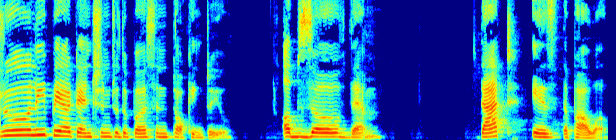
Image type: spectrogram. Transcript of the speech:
really pay attention to the person talking to you. Observe them. That is the power.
